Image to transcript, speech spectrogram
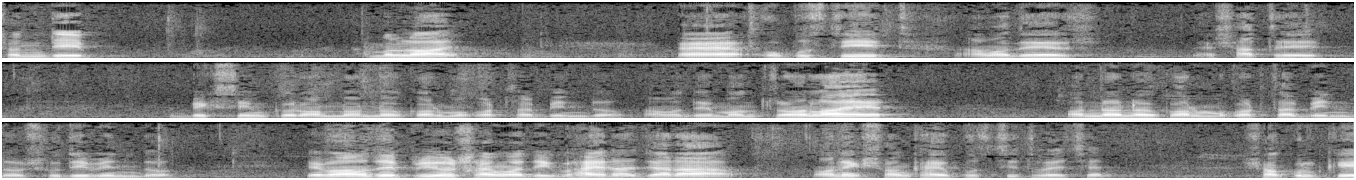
সন্দীপ মলয়। উপস্থিত আমাদের সাথে বেক্সিমকোর অন্যান্য কর্মকর্তা বৃন্দ আমাদের মন্ত্রণালয়ের অন্যান্য কর্মকর্তা বৃন্দ সুদীবৃন্দ এবং আমাদের প্রিয় সাংবাদিক ভাইরা যারা অনেক সংখ্যায় উপস্থিত হয়েছেন, সকলকে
